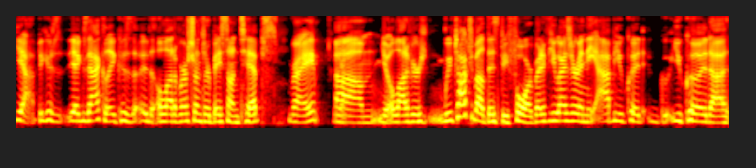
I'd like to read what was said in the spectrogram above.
Yeah, because exactly because a lot of restaurants are based on tips, right? Yeah. Um, you know, a lot of your we've talked about this before, but if you guys are in the app, you could you could uh,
